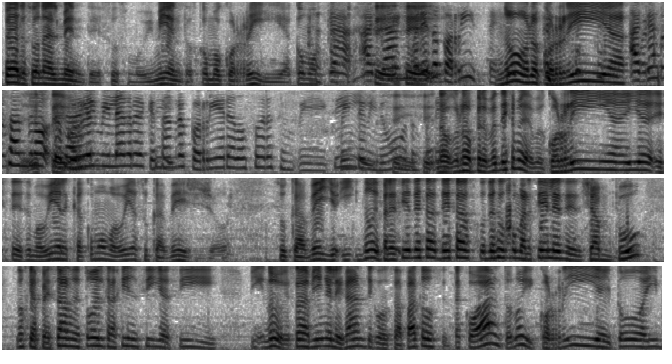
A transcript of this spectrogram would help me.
Personalmente, sus movimientos, cómo corría, cómo... Acá, acá- se- Por eso corriste. No, no corría. Acá Sandro Este- ocurrió el milagro de que Sandro corriera dos horas y y 20 minutos. Sí, sí. No, no, pero déjame, corría ella, este, se movía el, ca- cómo movía su cabello, su cabello, y no, y parecía de esas, de esas, de esos comerciales de shampoo, no, que a pesar de todo el trajín sigue así, y, no, estaba bien elegante con zapatos de taco alto, no, y corría y todo ahí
